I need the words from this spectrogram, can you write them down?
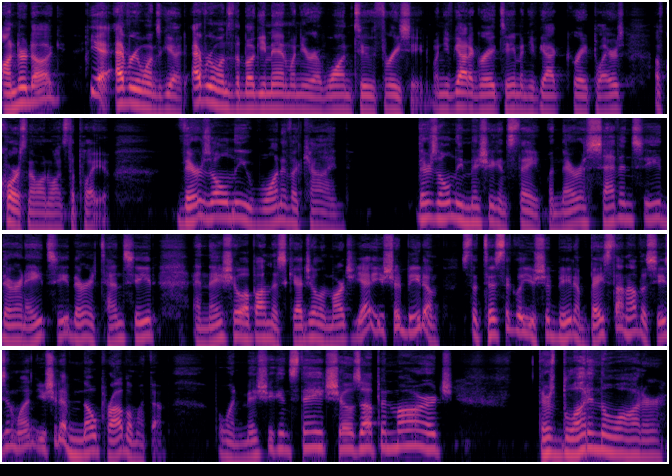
Underdog? Yeah, everyone's good. Everyone's the boogeyman when you're a one, two, three seed. When you've got a great team and you've got great players, of course, no one wants to play you. There's only one of a kind. There's only Michigan State. When they're a seven seed, they're an eight seed, they're a 10 seed, and they show up on the schedule in March. Yeah, you should beat them. Statistically, you should beat them. Based on how the season went, you should have no problem with them. But when Michigan State shows up in March, there's blood in the water.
